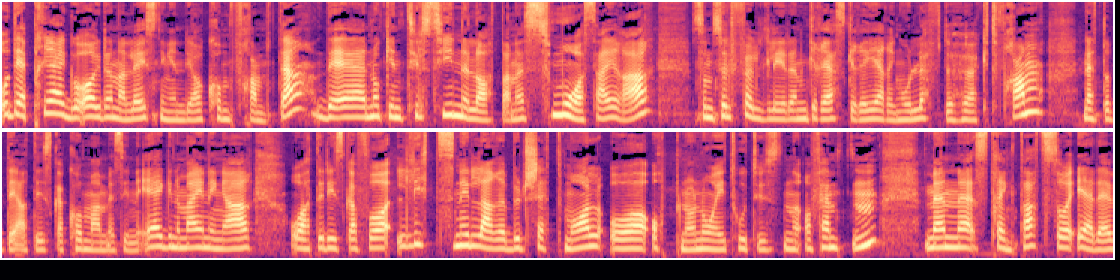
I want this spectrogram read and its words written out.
Og det preger òg denne løsningen de har kommet fram til. Det er noen tilsynelatende små seirer som selvfølgelig den greske regjeringa løfter høyt fram. Nettopp det at de skal komme med sine egne meninger, og at de skal få litt snillere budsjettmål å oppnå nå i 2015. Men eh, strengt tatt så er det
